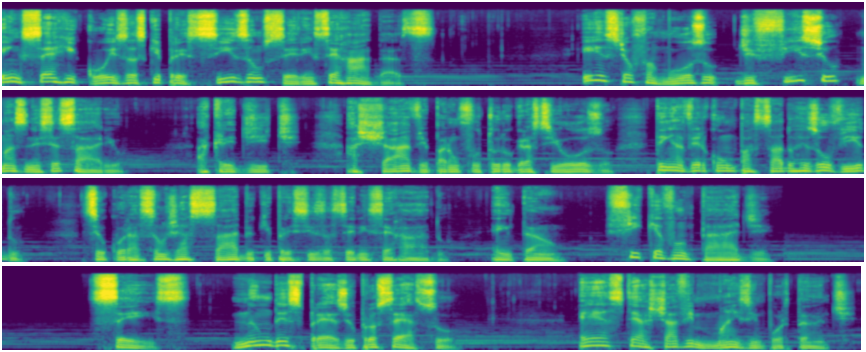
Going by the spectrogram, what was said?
Encerre coisas que precisam ser encerradas. Este é o famoso difícil, mas necessário. Acredite, a chave para um futuro gracioso tem a ver com um passado resolvido. Seu coração já sabe o que precisa ser encerrado. Então, fique à vontade. 6. Não despreze o processo. Esta é a chave mais importante.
